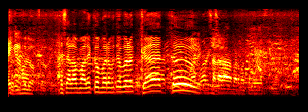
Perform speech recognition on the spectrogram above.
Aing tuh Assalamualaikum warahmatullahi wabarakatuh. Waalaikumsalam warahmatullahi wabarakatuh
